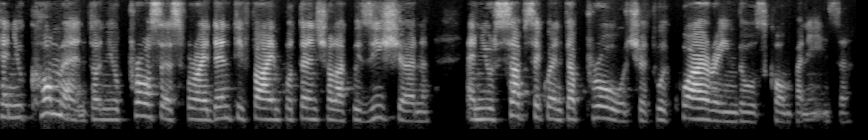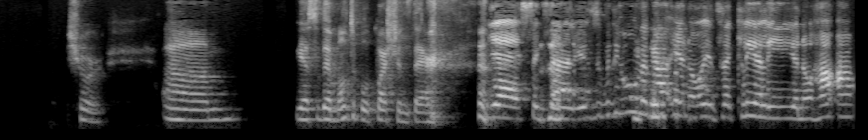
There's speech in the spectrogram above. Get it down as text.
Can you comment on your process for identifying potential acquisition and your subsequent approach to acquiring those companies? Sure. Um, yeah, so there are multiple questions there. yes, exactly. It's all about, you know, it's a clearly, you know, how, how,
